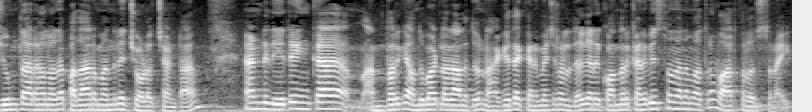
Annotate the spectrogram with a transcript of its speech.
జూమ్ తరహాలోనే పదహారు మందిని చూడొచ్చు అంట అండ్ ఇది అయితే ఇంకా అందరికీ అందుబాటులో రాలేదు. నాకైతే కనిపించడం లేదు. కానీ కొందరు కనిపిస్తుందని మాత్రం వార్తలు వస్తున్నాయి.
